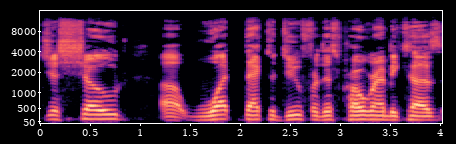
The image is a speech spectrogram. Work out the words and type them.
just showed uh, what that could do for this program because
